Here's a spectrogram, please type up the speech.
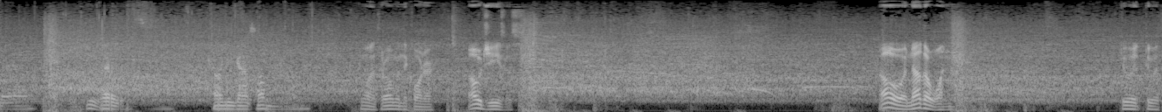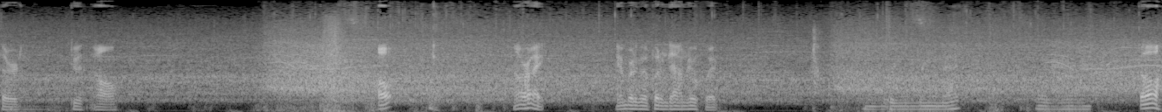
yeah. Ooh, There we go. Tony got something. come on, throw him in the corner. Oh Jesus. Oh, another one. Do it. Do a third. Do it. Oh. Oh. All right. Amber's gonna put him down real quick. Bring him, bring him back. Oh.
